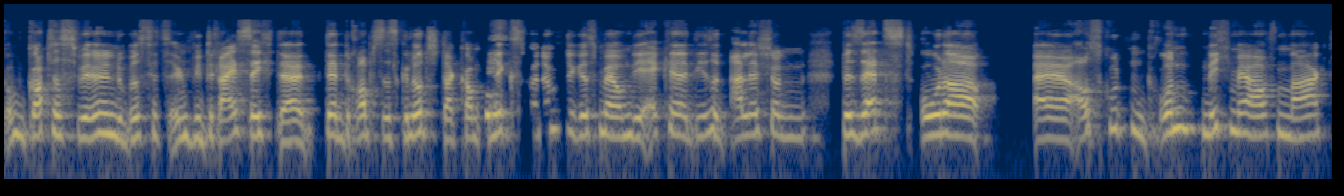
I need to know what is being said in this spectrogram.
um Gottes Willen, du bist jetzt irgendwie 30, der, der Drops ist gelutscht, da kommt nichts Vernünftiges mehr um die Ecke, die sind alle schon besetzt oder äh, aus gutem Grund nicht mehr auf dem Markt.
